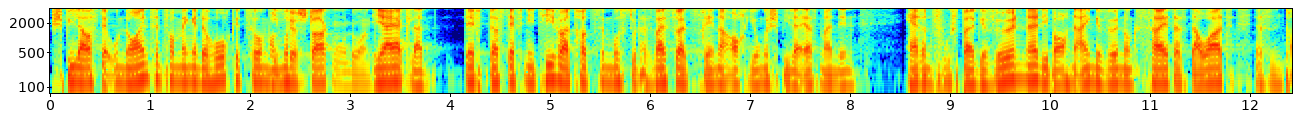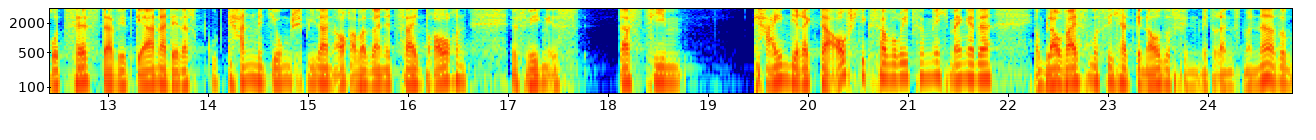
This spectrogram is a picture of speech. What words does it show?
Spieler aus der U19 von Menge der hochgezogen. Die Aus der starken Union. ja, ja, klar. Das definitiv, aber trotzdem musst du, das weißt du als Trainer auch, junge Spieler erstmal an den Herrenfußball gewöhnen. Ne? Die brauchen Eingewöhnungszeit, das dauert, das ist ein Prozess. Da wird Gerner, der das gut kann mit jungen Spielern auch, aber seine Zeit brauchen. Deswegen ist das Team kein direkter Aufstiegsfavorit für mich, Mengede. Und Blau-Weiß muss sich halt genauso finden mit Renzmann. Ne? Also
